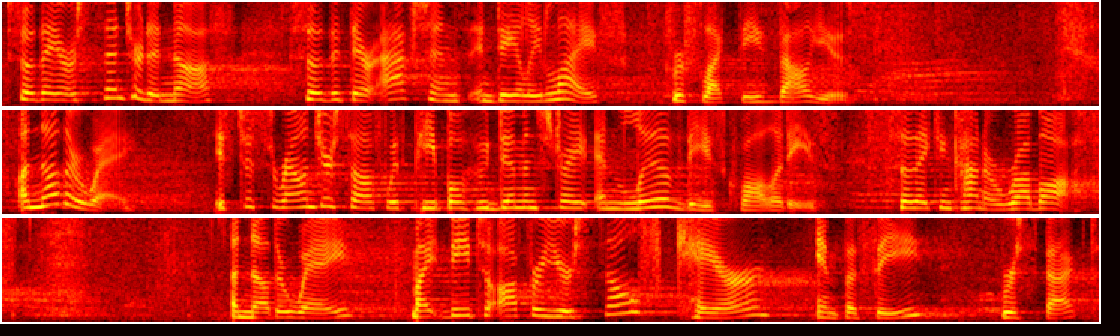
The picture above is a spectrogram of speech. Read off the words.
so they are centered enough so that their actions in daily life reflect these values. Another way is to surround yourself with people who demonstrate and live these qualities so they can kind of rub off. Another way might be to offer yourself care, empathy, respect,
